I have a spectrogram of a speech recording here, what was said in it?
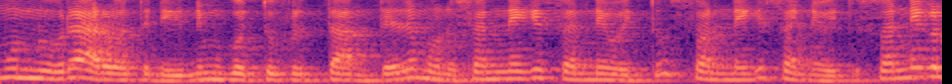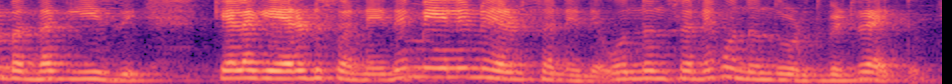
ಮುನ್ನೂರ ಅರವತ್ತು ಡಿಗ್ರಿ. ನಿಮ್ಗೆ ಗೊತ್ತು ವೃತ್ತ ಅಂತಂದ್ರೆ ಮುನ್ನು ಸೊನ್ನೆಗೆ ಸೊನ್ನೆ ಹೋಯ್ತು, ಸೊನ್ನೆಗೆ ಸೊನ್ನೆ ಹೋಯ್ತು. ಸೊನ್ನೆಗಳು ಬಂದಾಗ ಈಸಿ. ಕೆಳಗೆ ಎರಡು ಸೊನ್ನೆ ಇದೆ, ಮೇಲೇನು ಎರಡು ಸೊನ್ನೆ ಇದೆ. ಒಂದೊಂದು ಸೊನ್ನೆಗೆ ಒಂದೊಂದು ಹೊಡೆದು ಬಿಟ್ರೆ ಆಯಿತು.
